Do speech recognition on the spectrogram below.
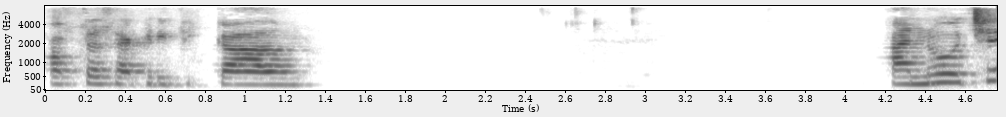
hasta sacrificado. Anoche,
